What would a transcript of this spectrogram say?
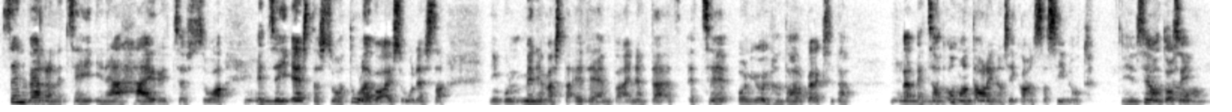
sen mm. verran, että se ei enää häiritse sua, mm. että se ei estä sua tulevaisuudessa niin kuin menemästä eteenpäin, että et, et se on jo ihan tarpeeksi sitä, mm. että sä oot oman tarinasi kanssa sinut, niin se on tosi Joo.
